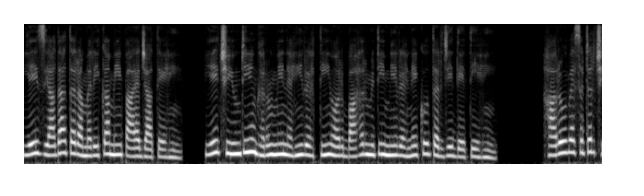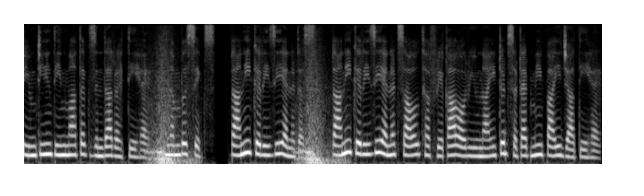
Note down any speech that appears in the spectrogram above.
ये ज़्यादातर अमेरिका में पाए जाते हैं। ये चींटियाँ घरों में नहीं रहती और बाहर मिट्टी में रहने को तरजीह देती हैं। हारोवेसटर चींटियाँ तीन माह तक ज़िंदा रहती है। Number six, tawny crazy ants. Tawny crazy ant South Africa और यूनाइटेड स्टेट में पाई जाती है।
